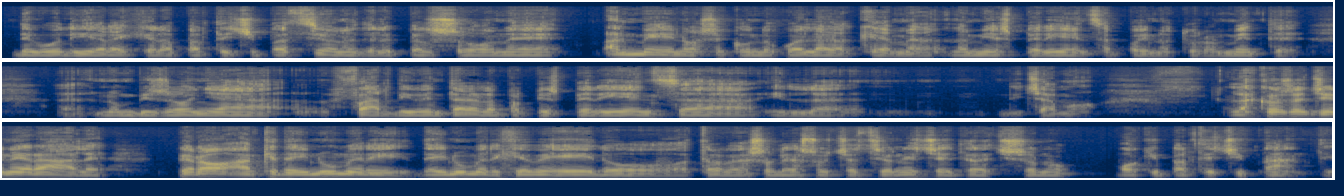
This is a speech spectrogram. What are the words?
devo dire che la partecipazione delle persone, almeno secondo quella che è la mia esperienza, poi naturalmente eh, non bisogna far diventare la propria esperienza il, diciamo, la cosa generale, però anche dai numeri, dai numeri che vedo attraverso le associazioni, eccetera, ci sono pochi partecipanti.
